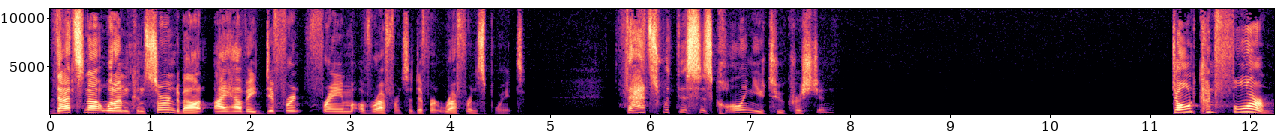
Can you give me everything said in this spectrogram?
that's not what I'm concerned about. I have a different frame of reference, a different reference point. That's what this is calling you to, Christian. Don't conform.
